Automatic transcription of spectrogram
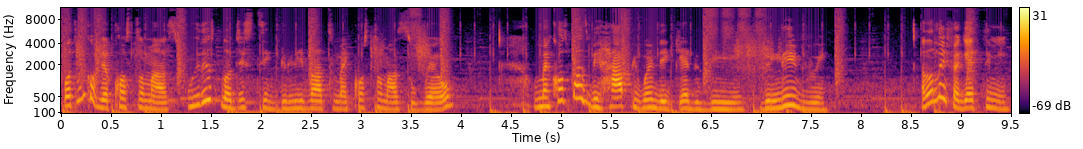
But think of your customers. Will this logistic deliver to my customers well? Will my customers be happy when they get the delivery? I don't know if you're getting me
